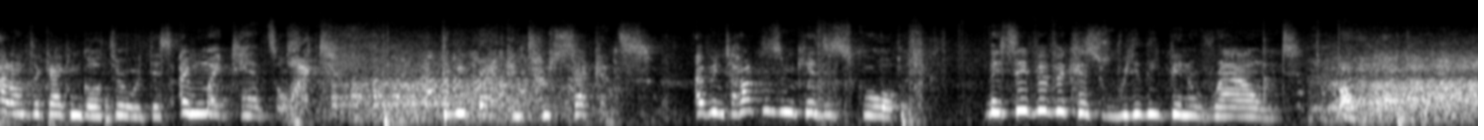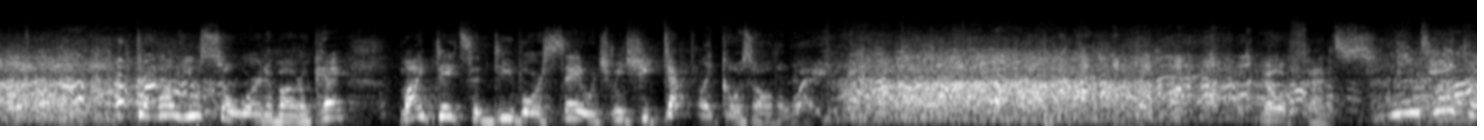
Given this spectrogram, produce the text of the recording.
I don't think I can go through with this. I might cancel. What? They'll be back in two seconds. I've been talking to some kids at school. They say Vivica's really been around. Oh. What the hell are you so worried about, okay? My date's a divorcee, which means she definitely goes all the way. No offense. I'm None taken.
